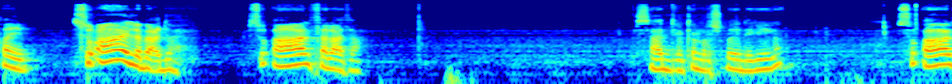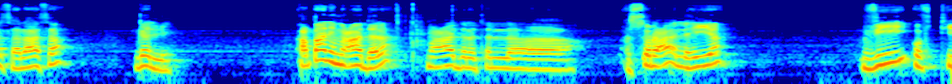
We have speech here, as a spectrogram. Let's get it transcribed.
طيب السؤال اللي بعده. سؤال ثلاثة. بس أعدل الكاميرا شوي دقيقة. سؤال ثلاثة. قال لي أعطاني معادلة معادلة السرعة اللي هي v of t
